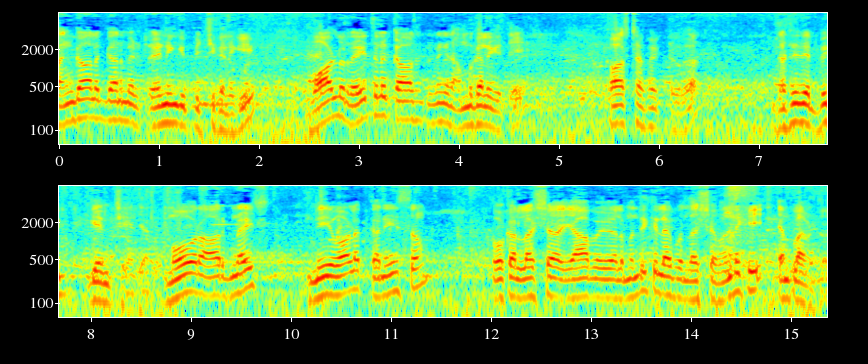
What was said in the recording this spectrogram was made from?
సంఘాలకు కానీ మీరు ట్రైనింగ్ ఇప్పించగలిగి వాళ్ళు రైతులకు కావాల్సిన ట్రైనింగ్ అమ్మగలిగితే కాస్ట్ ఎఫెక్టివ్గా that is a big game changer more organize మీ వాళ్ళకి కనీసం ఒక లక్ష యాభై వేల మందికి లేకపోతే లక్ష మందికి employment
